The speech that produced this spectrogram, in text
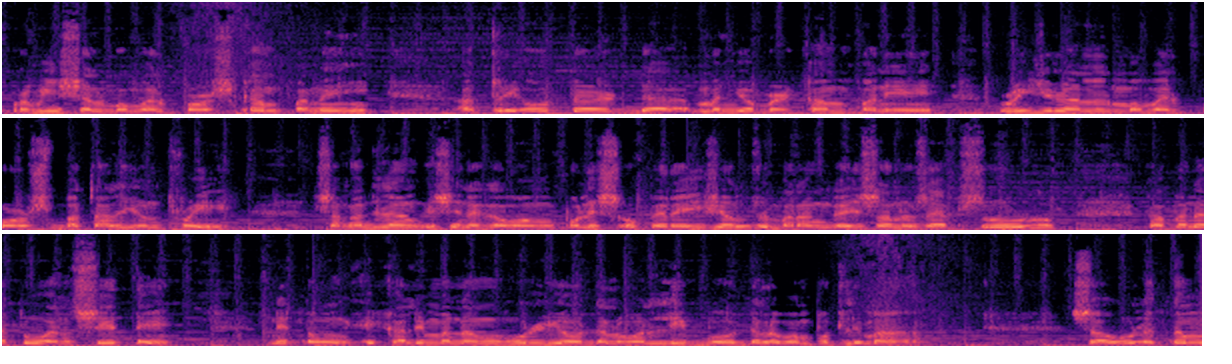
Provincial Mobile Force Company at 3-authored Maneuver Company Regional Mobile Force Battalion 3 sa kanilang isinagawang police operation sa Barangay San Jose Sur, Cabanatuan City nitong ikalima ng Hulyo 2025 sa ulat ng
